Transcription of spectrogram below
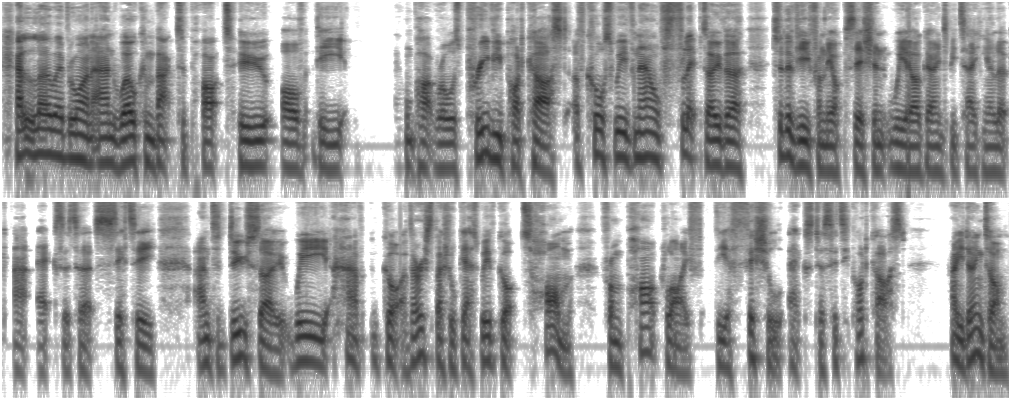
Hello, everyone, and welcome back to part two of the Elm Park Roars preview podcast. Of course, we've now flipped over to the view from the opposition. We are going to be taking a look at Exeter City. And to do so, we have got a very special guest. We've got Tom from Park Life, the official Exeter City podcast. How are you doing, Tom?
